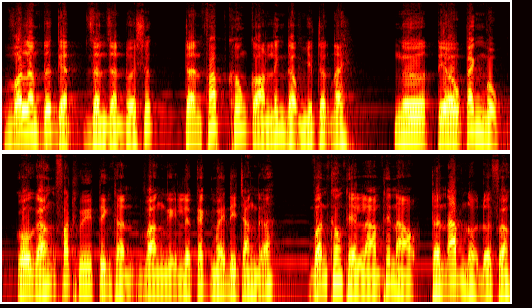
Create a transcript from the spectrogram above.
Võ Lâm Tứ Kiệt dần dần đối sức, trận pháp không còn linh động như trước đây. Ngư Tiều canh mục cố gắng phát huy tinh thần và nghị lực cách mấy đi chăng nữa, vẫn không thể làm thế nào trấn áp nổi đối phương.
